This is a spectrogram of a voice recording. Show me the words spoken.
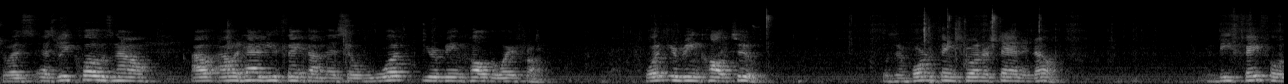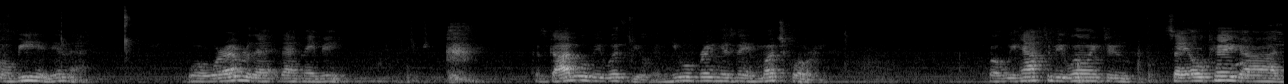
So as, as we close now, I, I would have you think on this of what you're being called away from, what you're being called to. Those are important things to understand and know. And be faithful and obedient in that, well, wherever that, that may be. Because God will be with you and He will bring His name much glory. But we have to be willing to say, okay, God,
